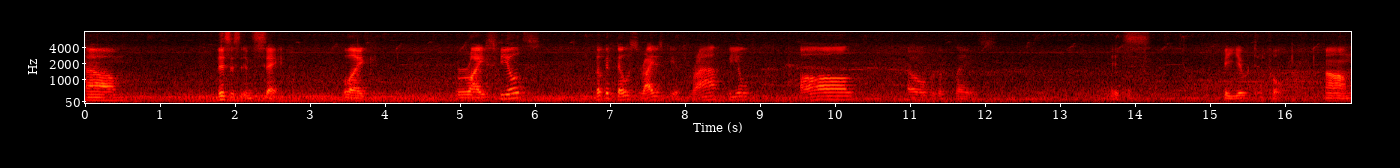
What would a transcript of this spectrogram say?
Um, this is insane. Like, rice fields. Look at those rice fields, rice fields all over the place. It's beautiful. Um,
